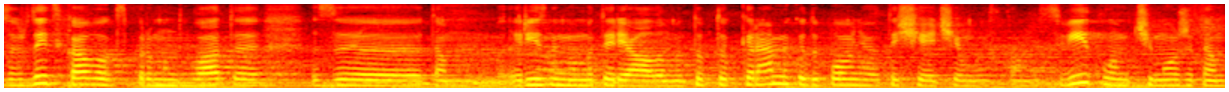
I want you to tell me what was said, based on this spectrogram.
Завжди цікаво експериментувати з там різними матеріалами, тобто кераміку доповнювати ще чимось там світлом, чи може там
